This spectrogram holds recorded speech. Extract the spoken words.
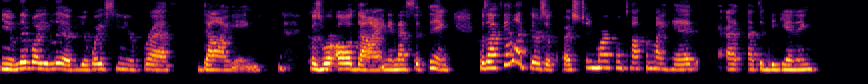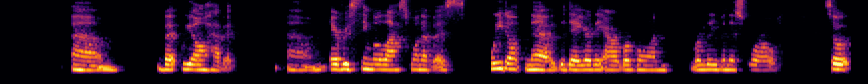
you know, live while you live. You're wasting your breath dying because we're all dying, and that's the thing. Because I feel like there's a question mark on top of my head at, at the beginning, um, but we all have it. Um, every single last one of us we don't know the day or the hour we're going, we're leaving this world. So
